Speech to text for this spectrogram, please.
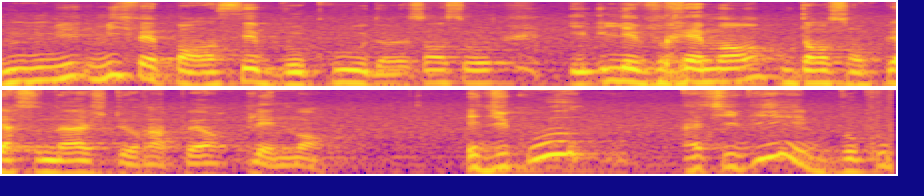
m'y fait penser beaucoup dans le sens où il est vraiment dans son personnage de rappeur pleinement. Et du coup, Hachibi est beaucoup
